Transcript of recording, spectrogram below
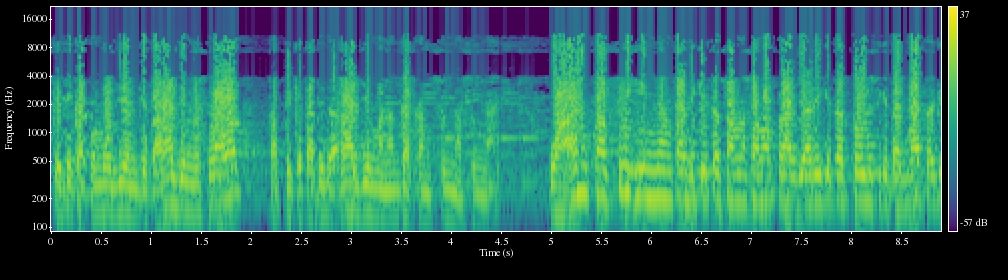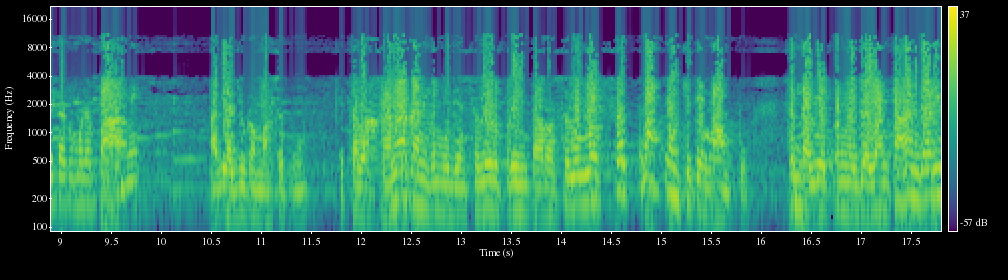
Ketika kemudian kita rajin bersalawat, tapi kita tidak rajin menegakkan sunnah-sunnah. Wa anta fihim yang tadi kita sama-sama pelajari, kita tulis, kita baca, kita kemudian pahami. Adalah juga maksudnya. Kita laksanakan kemudian seluruh perintah Rasulullah sekuat yang kita mampu. Sebagai pengejawantahan dari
